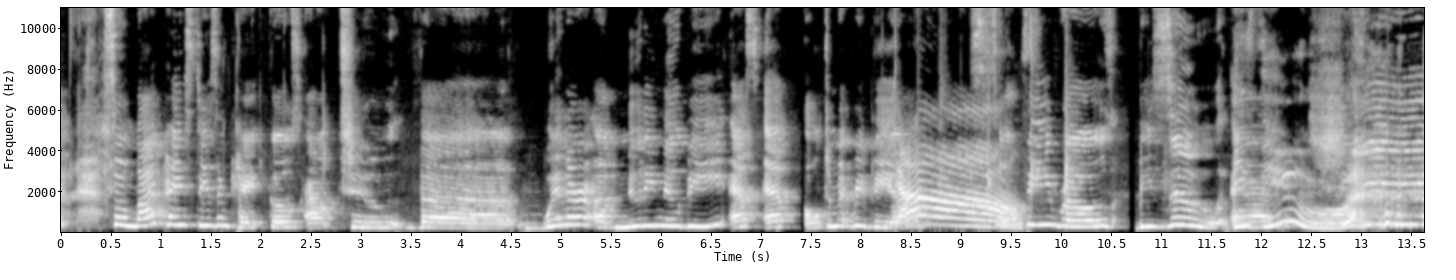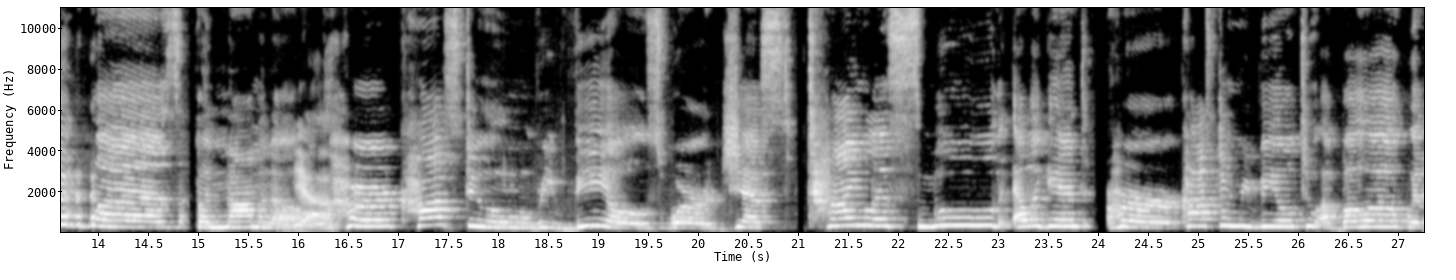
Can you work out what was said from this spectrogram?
So my pasties and cake goes out to the winner of Nudie Newbie SF Ultimate Reveal, Yeah. Sophie Rose Bizou. Bizou. She was phenomenal. Yeah. Her costume reveals were just timeless, smooth, elegant. Her costume reveal to a boa with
